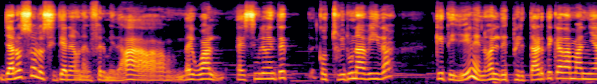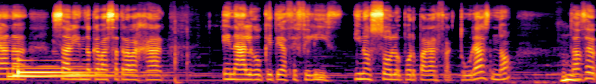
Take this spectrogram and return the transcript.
ya no solo si tienes una enfermedad, da igual, es simplemente construir una vida que te llene, ¿no? El despertarte cada mañana sabiendo que vas a trabajar en algo que te hace feliz y no solo por pagar facturas, ¿no? Mm. Entonces,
